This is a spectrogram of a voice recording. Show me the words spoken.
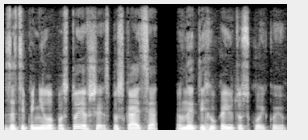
заціпеніло постоявши, спускається в нетиху каюту з койкою.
